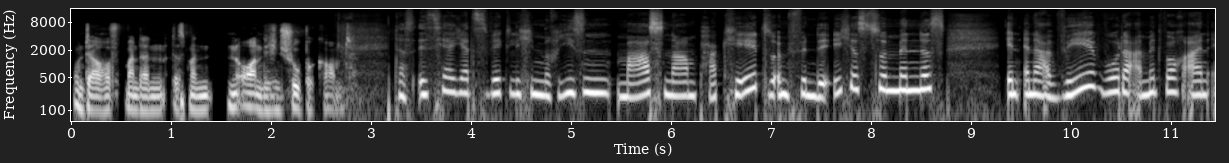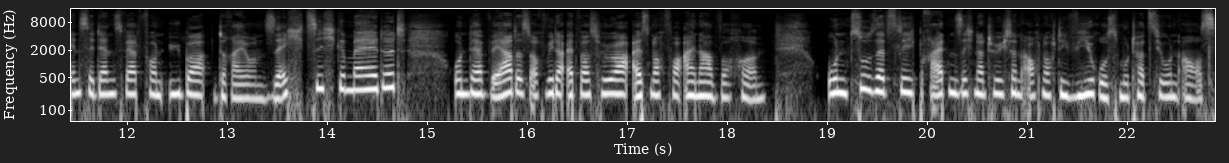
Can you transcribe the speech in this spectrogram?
Und da hofft man dann, dass man einen ordentlichen Schub bekommt. Das ist ja jetzt wirklich ein Riesenmaßnahmenpaket, so empfinde ich es zumindest. In NRW wurde am Mittwoch ein Inzidenzwert von über 63 gemeldet und der Wert ist auch wieder etwas höher als noch vor einer Woche. Und zusätzlich breiten sich natürlich dann auch noch die Virusmutationen aus.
